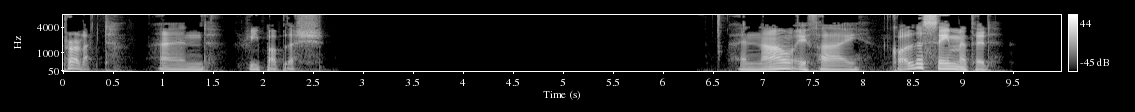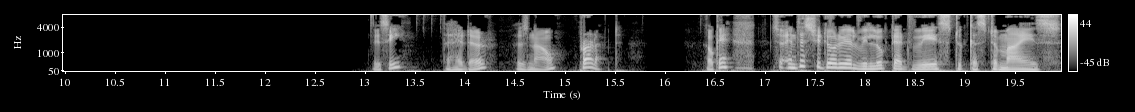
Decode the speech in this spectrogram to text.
product and republish. And now if I call the same method you see the header is now product Okay, so in this tutorial, we looked at ways to customize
